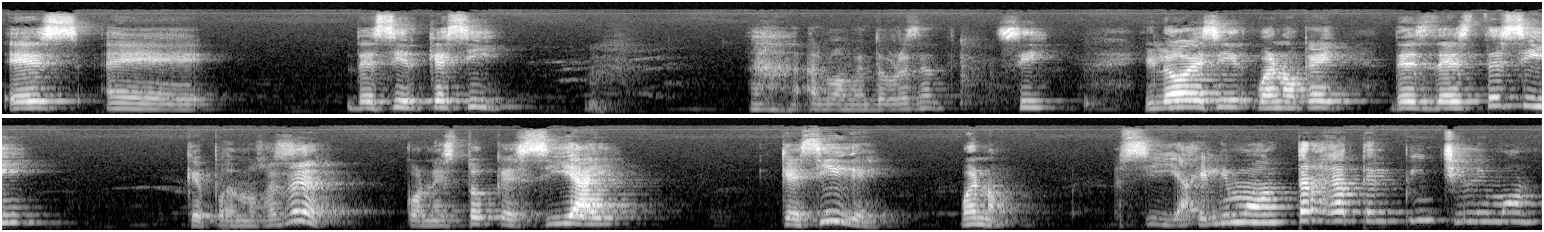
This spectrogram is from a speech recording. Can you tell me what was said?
es eh, decir que sí al momento presente, sí. Y luego decir, bueno, ok, desde este sí, ¿qué podemos hacer? Con esto que sí hay, que sigue. Bueno, si hay limón, trágate el pinche limón.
